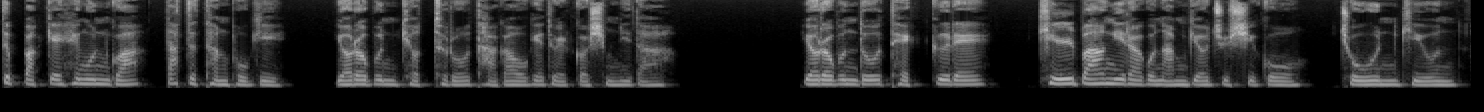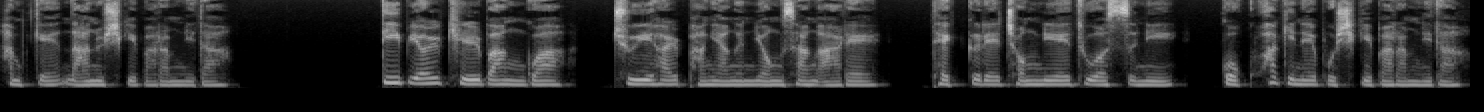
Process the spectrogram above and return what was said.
뜻밖의 행운과 따뜻한 복이 여러분 곁으로 다가오게 될 것입니다. 여러분도 댓글에 길방이라고 남겨주시고 좋은 기운 함께 나누시기 바랍니다. 띠별 길방과 주의할 방향은 영상 아래 댓글에 정리해 두었으니 꼭 확인해 보시기 바랍니다.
